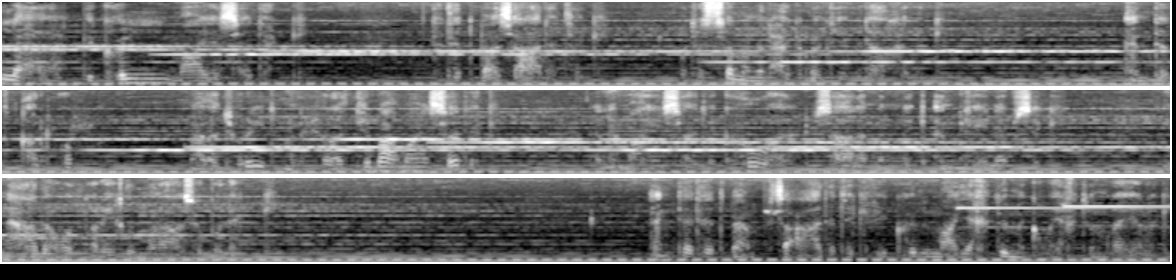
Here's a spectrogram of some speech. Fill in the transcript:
كلها بكل ما يسعدك لتتبع سعادتك وتسمن الحكمة التي بداخلك أنت تقرر ماذا تريد من خلال اتباع ما يسعدك لأن ما يسعدك هو رسالة منك أنت لنفسك. أن هذا هو الطريق المناسب لك. أنت تتبع سعادتك في كل ما يخدمك ويخدم غيرك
